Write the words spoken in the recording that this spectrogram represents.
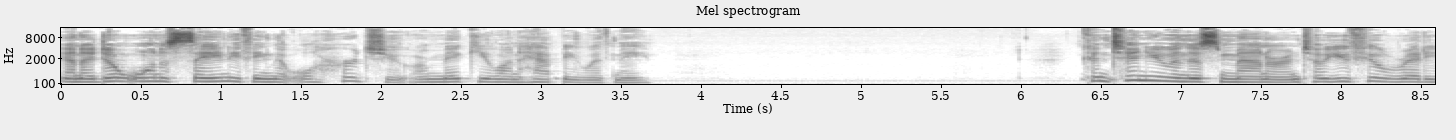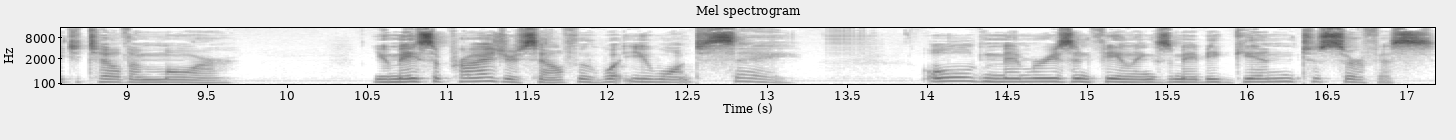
and I don't want to say anything that will hurt you or make you unhappy with me. Continue in this manner until you feel ready to tell them more. You may surprise yourself with what you want to say. Old memories and feelings may begin to surface.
